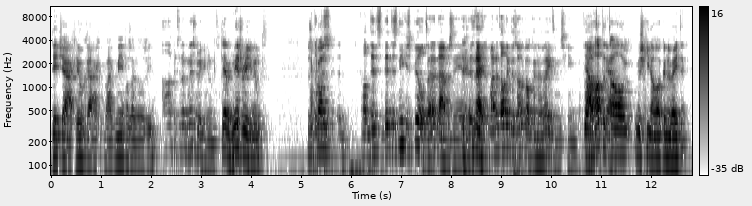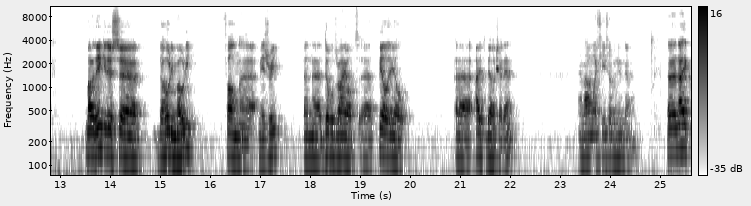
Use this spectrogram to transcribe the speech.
dit jaar heel graag, waar ik meer van zou willen zien. Oh, heb je toen ook Misery genoemd? Dat heb ik Misery genoemd. Dus ik Want, kwam... dus- want dit, is- dit is niet gespeeld, hè, dames en heren. Dus Nee. Maar dat had ik dus ook al kunnen weten, misschien. Of Je had het ja. al misschien al wel kunnen weten. Maar we drinken dus eh, de Holy Moly van eh, Misery. Een eh double dry hopped eh pale ale eh, uit de Belgische Ardennen. En waarom was je hier zo benieuwd naar? Eh, nou, ik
